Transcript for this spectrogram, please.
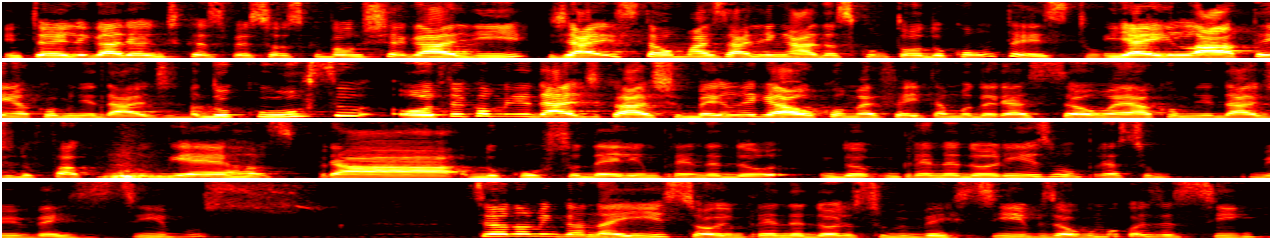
Então, ele garante que as pessoas que vão chegar ali já estão mais alinhadas com todo o contexto. E aí lá tem a comunidade do curso. Outra comunidade que eu acho bem legal, como é feita a moderação, é a comunidade do Facundo Guerras, pra, do curso dele empreendedor, do empreendedorismo para subversivos se eu não me engano é isso, ou Empreendedores Subversivos, alguma coisa assim,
